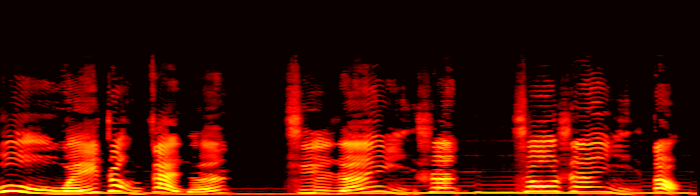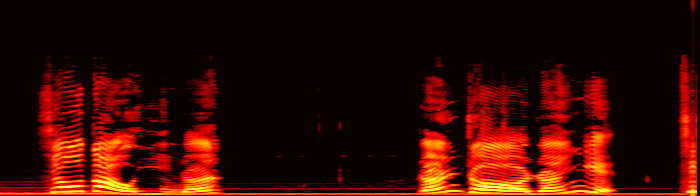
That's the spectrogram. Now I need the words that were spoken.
故为政在人取人以身，修身以道，修道以仁。仁者仁也，亲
